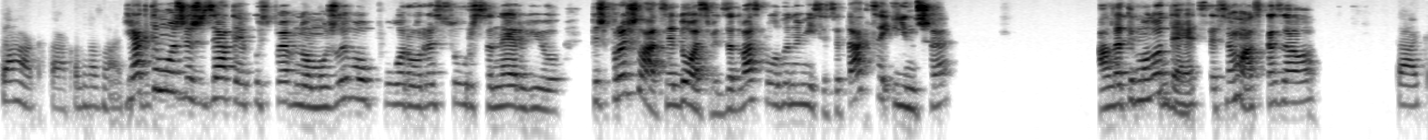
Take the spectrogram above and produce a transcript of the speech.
Так, так, однозначно. Як ти можеш взяти якусь певну, можливо, опору, ресурс, енергію? Ти ж пройшла цей досвід за два з половиною місяці. Так, це інше. Але ти молодець, ти сама сказала. Так.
